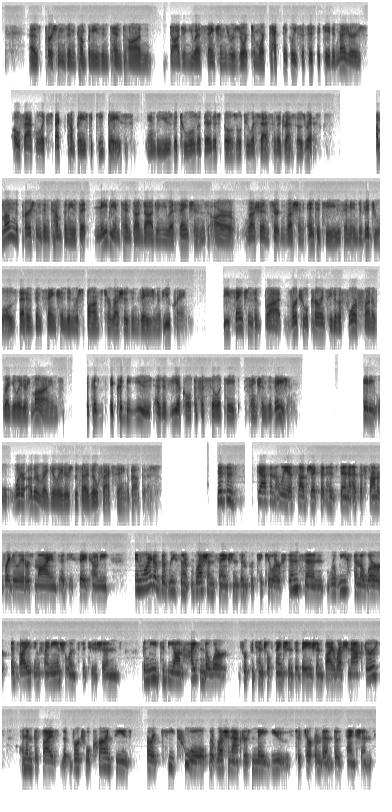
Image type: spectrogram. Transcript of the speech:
as persons and companies intent on dodging U.S. sanctions resort to more technically sophisticated measures, OFAC will expect companies to keep pace and to use the tools at their disposal to assess and address those risks. Among the persons and companies that may be intent on dodging U.S. sanctions are Russia and certain Russian entities and individuals that have been sanctioned in response to Russia's invasion of Ukraine. These sanctions have brought virtual currency to the forefront of regulators' minds because it could be used as a vehicle to facilitate sanctions evasion. Katie, what are other regulators besides OFAC saying about this? This is definitely a subject that has been at the front of regulators' minds, as you say, Tony. In light of the recent Russian sanctions in particular, FinCEN released an alert advising financial institutions the need to be on heightened alert for potential sanctions evasion by Russian actors and emphasized that virtual currencies are a key tool that Russian actors may use to circumvent those sanctions.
